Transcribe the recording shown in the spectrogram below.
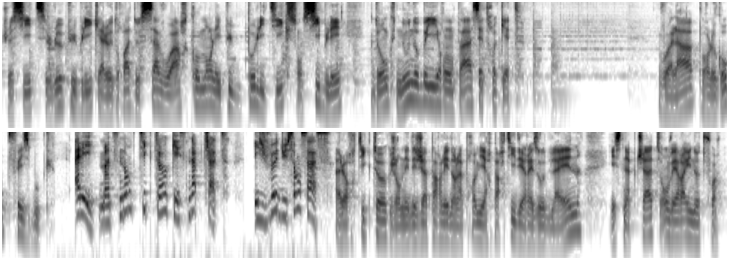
je cite, Le public a le droit de savoir comment les pubs politiques sont ciblées, donc nous n'obéirons pas à cette requête. Voilà pour le groupe Facebook. Allez, maintenant TikTok et Snapchat. Et je veux du sans-sas. Alors TikTok, j'en ai déjà parlé dans la première partie des réseaux de la haine, et Snapchat, on verra une autre fois.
